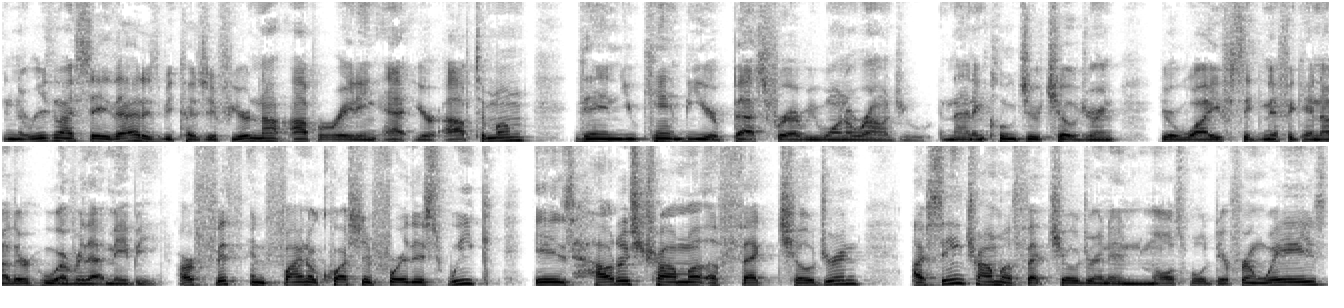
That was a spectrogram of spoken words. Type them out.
And the reason I say that is because if you're not operating at your optimum, then you can't be your best for everyone around you. And that includes your children, your wife, significant other, whoever that may be. Our fifth and final question for this week is How does trauma affect children? I've seen trauma affect children in multiple different ways.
